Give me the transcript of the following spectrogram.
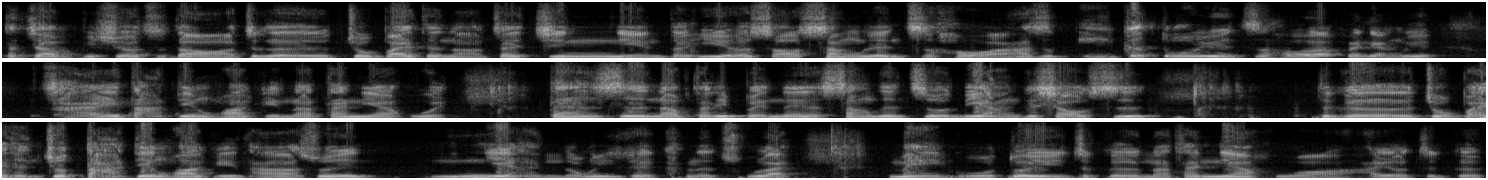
大家必须要知道啊，这个 Joe Biden 啊，在今年的一月二十号上任之后啊，他是一个多月之后啊，快两个月才打电话给纳丹尼亚胡。但是纳塔利本内上任只有两个小时，这个 Joe Biden 就打电话给他，所以。你也很容易可以看得出来，美国对于这个纳坦尼亚胡啊，还有这个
